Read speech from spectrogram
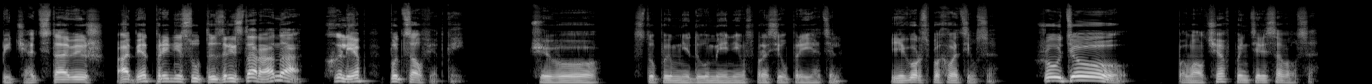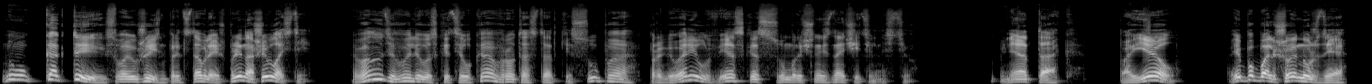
печать ставишь, обед принесут из ресторана, хлеб под салфеткой. «Чего?» — с тупым недоумением спросил приятель. Егор спохватился. «Шутю!» — помолчав, поинтересовался. «Ну, как ты свою жизнь представляешь при нашей власти?» Володя вылил из котелка в рот остатки супа, проговорил веско с сумрачной значительностью. «У меня так. Поел и по большой нужде».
